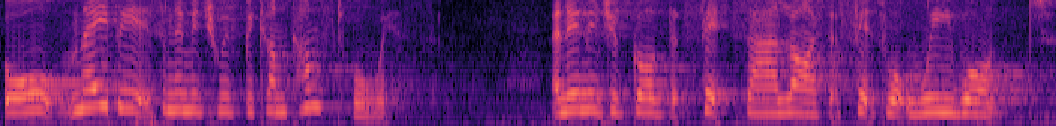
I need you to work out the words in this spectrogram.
Or maybe it's an image we've become comfortable with. An image of God that fits our life, that fits what we want,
